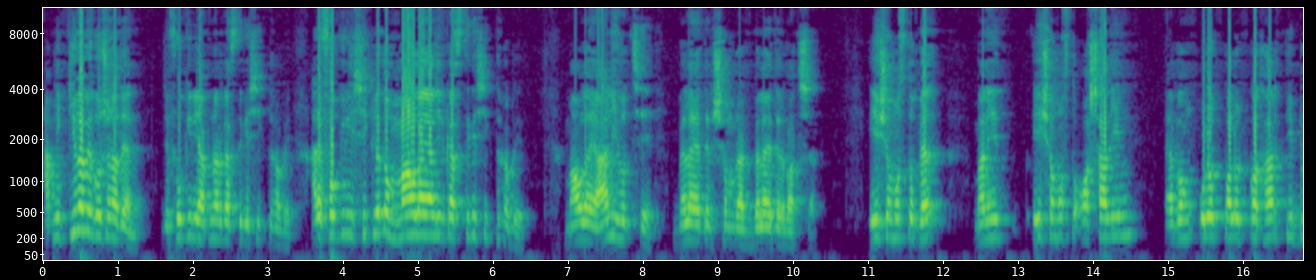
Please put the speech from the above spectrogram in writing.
আপনি কীভাবে ঘোষণা দেন যে ফকিরি আপনার কাছ থেকে শিখতে হবে? আরে ফকিরি শিখলে তো মাওলায় আলীর কাছ থেকে শিখতে হবে। মাওলায় আলী হচ্ছে বেলায়েতের সম্রাট, বেলায়েতের বাদশাহ। এই সমস্ত মানে এই সমস্ত অশালীন এবং ওলট পালট কথার তীব্র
